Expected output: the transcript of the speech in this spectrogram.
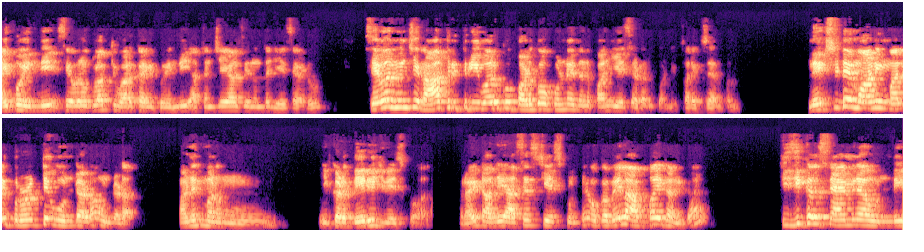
అయిపోయింది. సెవెన్ ఓ క్లాక్కి వర్క్ అయిపోయింది. అతను చేయాల్సిందంతా చేశాడు. సెవెన్ నుంచి రాత్రి త్రీ వరకు పడుకోకుండా ఏదైనా పని చేశాడు అనుకోండి for example next day morning మళ్ళీ ప్రొడక్టివ్ ఉంటాడా? ఉండడా? అనేది మనము ఇక్కడ బేరీజ్ వేసుకోవాలి. రైట్ అది అసెస్ చేసుకుంటే ఒకవేళ అబ్బాయి కనుక ఫిజికల్ స్టామినా ఉండి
